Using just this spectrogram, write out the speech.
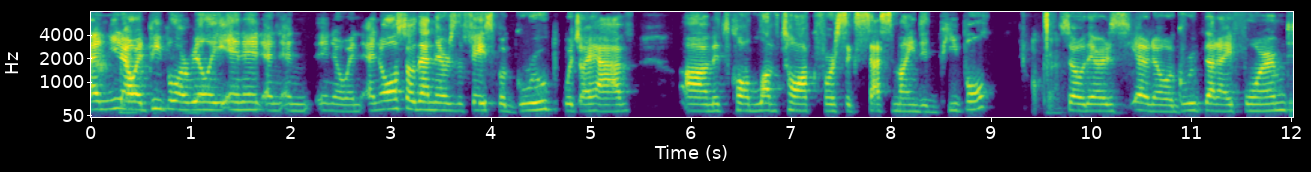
And you know and people are really in it and and you know and and also then there's the facebook group which i have. Um, it's called love talk for success minded people Okay. So there's you know a group that I formed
